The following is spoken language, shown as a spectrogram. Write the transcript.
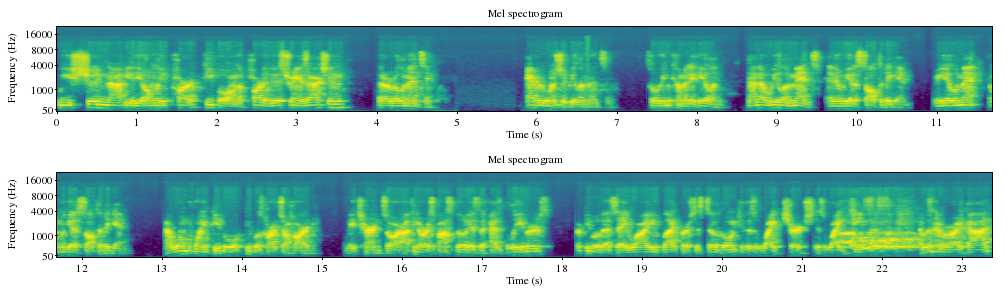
we should not be the only part people on the part of this transaction that are lamenting. Everyone should be lamenting so we can come into healing. Not that we lament and then we get assaulted again. We get lament and we get assaulted again. At one point, people people's hearts are hard and they turn. So our, I think our responsibility as, as believers for people that say, why are you black person still going to this white church, this white Jesus that was never our God?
